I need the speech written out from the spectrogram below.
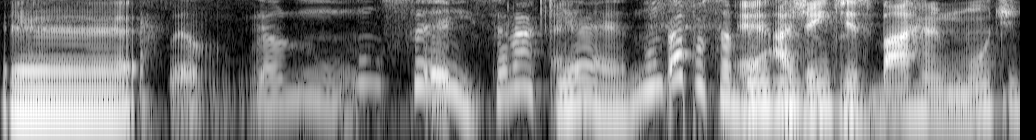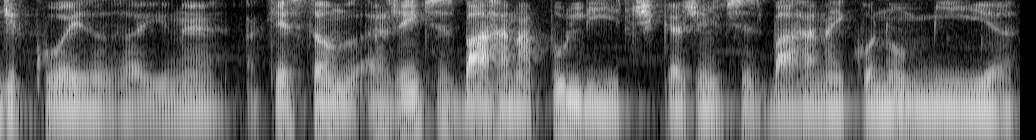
É, eu, eu não sei, será que é? Não dá pra saber. É, né? a gente esbarra em um monte de coisas aí, né? A questão, a gente esbarra na política, a gente esbarra na economia,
